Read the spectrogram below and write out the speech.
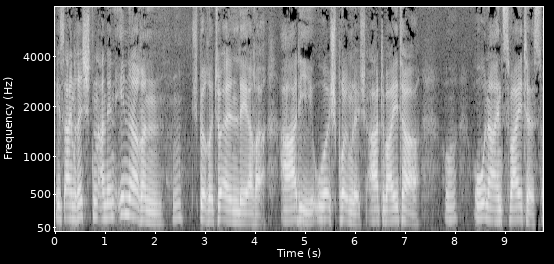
ist ein Richten an den inneren hm, spirituellen Lehrer. Adi, ursprünglich, Advaita, ohne ein zweites.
